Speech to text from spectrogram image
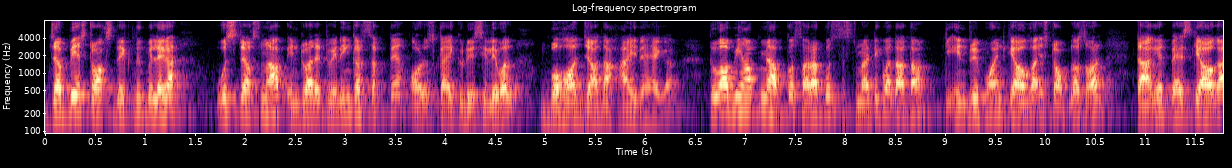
जब भी स्टॉक्स देखने को मिलेगा, उस स्टॉक्स में आप इंट्राडे ट्रेडिंग कर सकते हैं और उसका एक्यूरेसी लेवल बहुत ज़्यादा हाई रहेगा। तो अब यहाँ पर मैं आपको सारा कुछ सिस्टमेटिक बताता हूँ कि एंट्री पॉइंट क्या होगा स्टॉप लॉस और टारगेट प्राइस क्या होगा।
